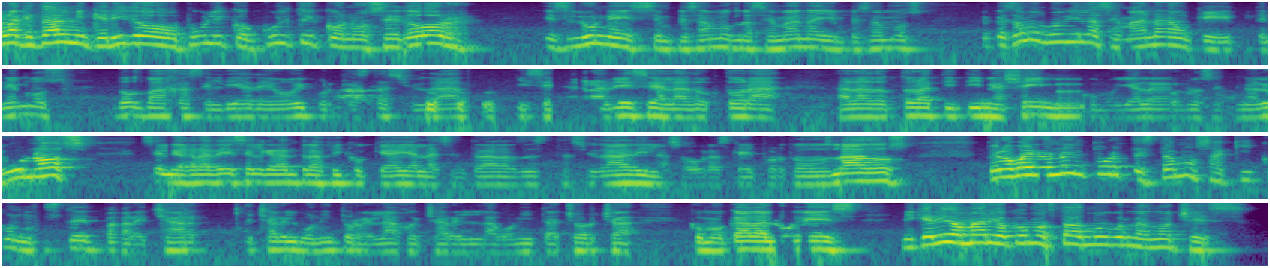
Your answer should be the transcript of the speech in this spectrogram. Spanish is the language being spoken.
Hola, ¿qué tal mi querido público culto y conocedor? Es lunes, empezamos la semana y empezamos, empezamos muy bien la semana, aunque tenemos dos bajas el día de hoy porque esta ciudad y se agradece a la doctora a la doctora Titina Sheinbaum, como ya la conocen algunos, se le agradece el gran tráfico que hay a las entradas de esta ciudad y las obras que hay por todos lados. Pero bueno, no importa, estamos aquí con usted para echar, echar el bonito relajo, echar la bonita chorcha como cada lunes. Mi querido Mario, ¿cómo estás? Muy buenas noches.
